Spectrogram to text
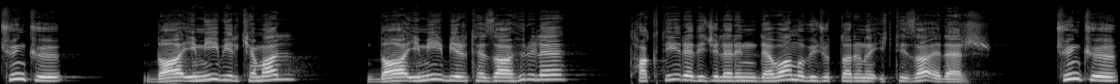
Çünkü daimi bir kemal, daimi bir tezahür ile takdir edicilerin devamı vücutlarını iktiza eder. Çünkü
